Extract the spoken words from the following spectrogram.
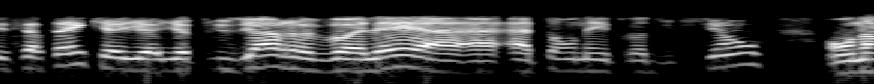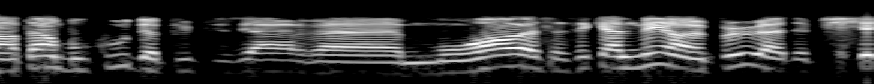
c'est certain qu'il y, a plusieurs volets à, ton introduction. On entend beaucoup depuis plusieurs mois. Ça s'est calmé un peu depuis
